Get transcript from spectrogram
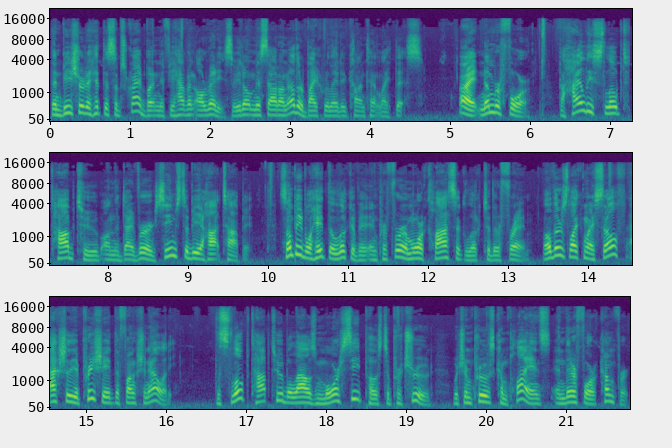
then be sure to hit the subscribe button if you haven't already so you don't miss out on other bike-related content like this. All right, number four. The highly sloped top tube on the Diverge seems to be a hot topic. Some people hate the look of it and prefer a more classic look to their frame. Others, like myself, actually appreciate the functionality. The sloped top tube allows more seat posts to protrude, which improves compliance and therefore comfort.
